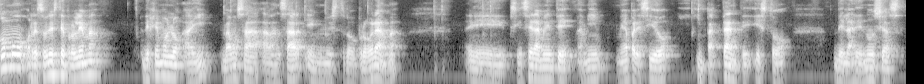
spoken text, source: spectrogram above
¿Cómo resolver este problema? Dejémoslo ahí. Vamos a avanzar en nuestro programa. Eh, sinceramente, a mí me ha parecido impactante esto de las denuncias.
